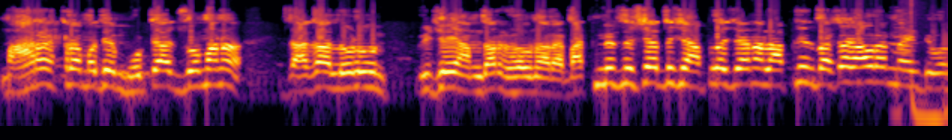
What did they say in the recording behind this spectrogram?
महाराष्ट्रामध्ये मोठ्या जोमानं जागा लढवून विजयी आमदार घडवणार आहे. बातमी जशी आहे तशी आपलं चॅनल आपलीच भाषा गावरान नाईन्टीवर.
